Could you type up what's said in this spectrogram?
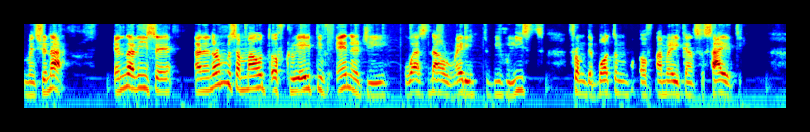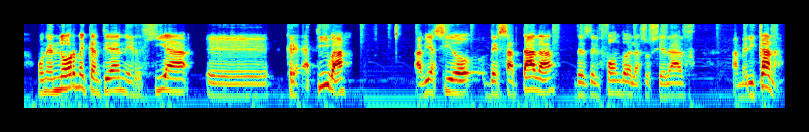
mencionar. En una dice, An enormous amount of creative energy was now ready to be released from the bottom of American society. Una enorme cantidad de energía eh, creativa había sido desatada desde el fondo de la sociedad americana.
